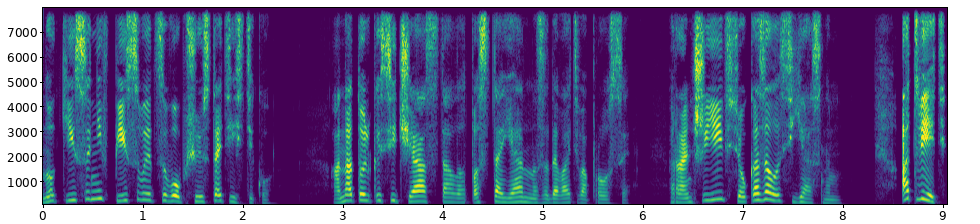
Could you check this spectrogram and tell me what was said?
но киса не вписывается в общую статистику. Она только сейчас стала постоянно задавать вопросы. Раньше ей все казалось ясным. «Ответь!»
